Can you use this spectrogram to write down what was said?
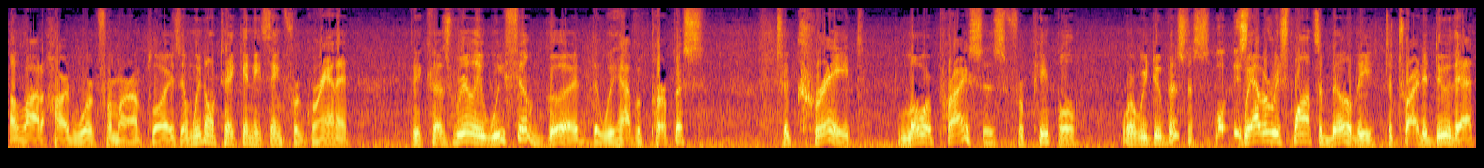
a lot of hard work from our employees, and we don't take anything for granted because really we feel good that we have a purpose to create lower prices for people where we do business. Well, we have a responsibility to try to do that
